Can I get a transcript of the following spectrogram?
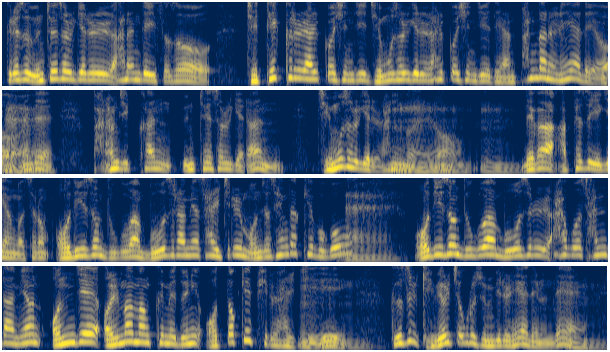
그래서 은퇴 설계를 하는 데 있어서 재테크를 할 것인지 재무 설계를 할 것인지에 대한 판단을 해야 돼요. 네. 그런데 바람직한 은퇴 설계란 재무 설계를 하는 거예요. 음, 음. 내가 앞에서 얘기한 것처럼 어디서 누구와 무엇을 하며 살지를 먼저 생각해 보고 네. 어디서 누구와 무엇을 하고 산다면 언제 얼마만큼의 돈이 어떻게 필요할지 음, 그것을 개별적으로 준비를 해야 되는데 음.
